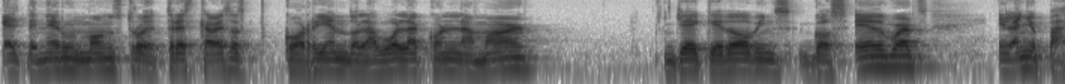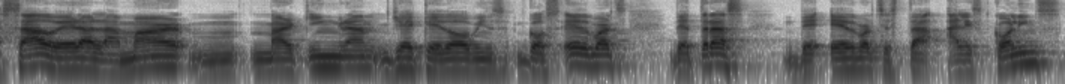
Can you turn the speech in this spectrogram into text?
El tener un monstruo de tres cabezas corriendo la bola con Lamar, J.K. Dobbins, Gus Edwards. El año pasado era Lamar, Mark Ingram, J.K. Dobbins, Gus Edwards. Detrás de Edwards está Alex Collins,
